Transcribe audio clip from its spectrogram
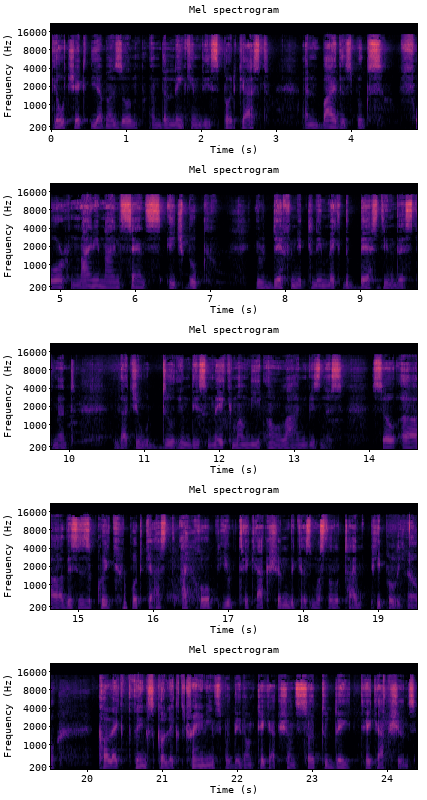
Go check the Amazon and the link in this podcast and buy these books for 99 cents each book, you'll definitely make the best investment that you would do in this make money online business. So uh, this is a quick podcast. I hope you take action because most of the time people, you know, collect things, collect trainings, but they don't take actions. So today, take actions.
